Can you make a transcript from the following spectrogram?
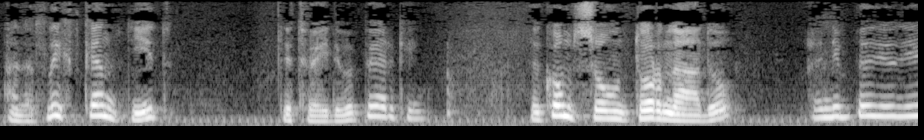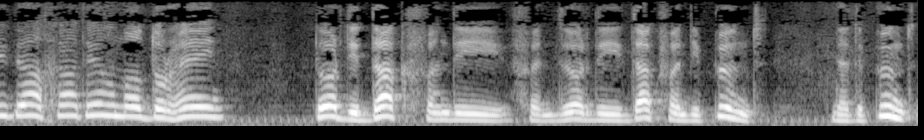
en dat licht kent niet de tweede beperking. Er komt zo'n tornado, en die, die, gaat helemaal doorheen, door die dak van die, van, door die dak van die punt, dat de punt,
